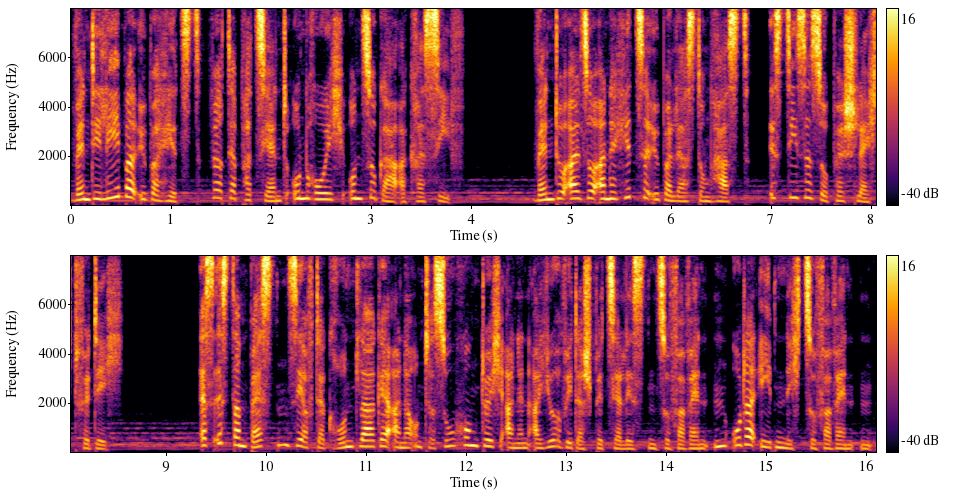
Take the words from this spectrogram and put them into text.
Wenn die Leber überhitzt, wird der Patient unruhig und sogar aggressiv. Wenn du also eine Hitzeüberlastung hast, ist diese Suppe schlecht für dich. Es ist am besten, sie auf der Grundlage einer Untersuchung durch einen Ayurveda-Spezialisten zu verwenden oder eben nicht zu verwenden.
